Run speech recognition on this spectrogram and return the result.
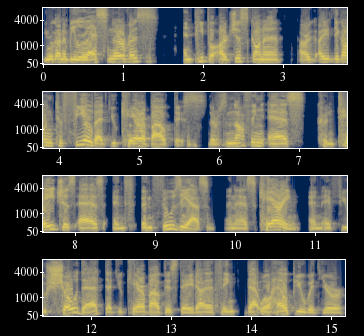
you're going to be less nervous and people are just going to are, are they going to feel that you care about this? There's nothing as contagious as enth- enthusiasm and as caring. And if you show that that you care about this data i think that will help you with your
